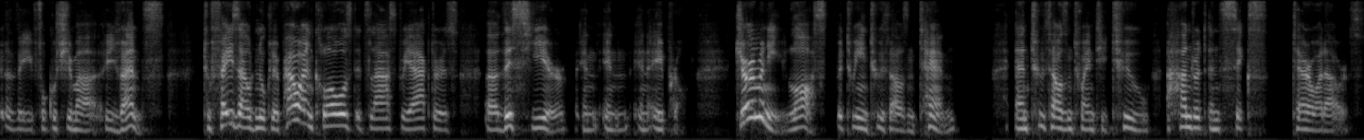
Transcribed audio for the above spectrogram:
the Fukushima events to phase out nuclear power and closed its last reactors uh, this year in, in, in April. Germany lost between 2010 and 2022 106 terawatt hours.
